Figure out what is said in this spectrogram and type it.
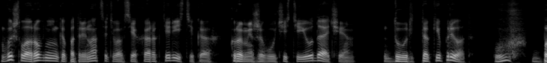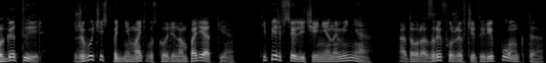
вышло ровненько по 13 во всех характеристиках, кроме живучести и удачи. Дурь так и прет. Ух, богатырь. Живучесть поднимать в ускоренном порядке. Теперь все лечение на меня. А то разрыв уже в 4 пункта.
